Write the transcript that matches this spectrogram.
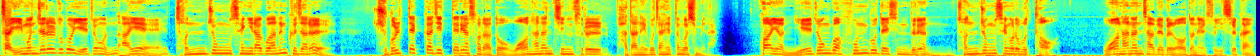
자, 이 문제를 두고 예종은 아예 전중생이라고 하는 그자를 죽을 때까지 때려서라도 원하는 진술을 받아내고자 했던 것입니다. 과연 예종과 훈구 대신들은 전중생으로부터 원하는 자백을 얻어낼 수 있을까요?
